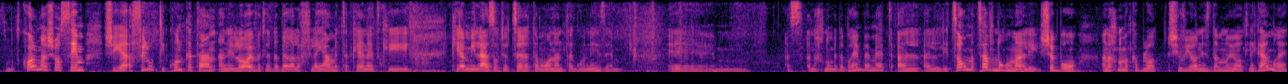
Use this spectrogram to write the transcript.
זאת אומרת, כל מה שעושים, שיהיה אפילו תיקון קטן, אני לא אוהבת לדבר על אפליה מתקנת, כי, כי המילה הזאת יוצרת המון אנטגוניזם. אמ, אז אנחנו מדברים באמת על, על ליצור מצב נורמלי, שבו אנחנו מקבלות שוויון הזדמנויות לגמרי.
